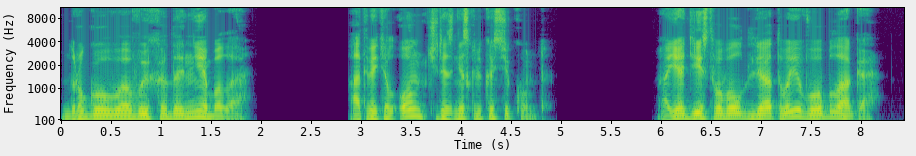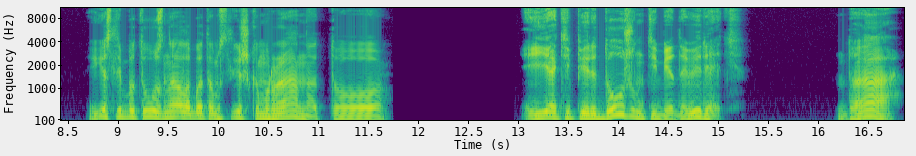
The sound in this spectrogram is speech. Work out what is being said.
Другого выхода не было, ответил он через несколько секунд. А я действовал для твоего блага. Если бы ты узнал об этом слишком рано, то... И я теперь должен тебе доверять? Да,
